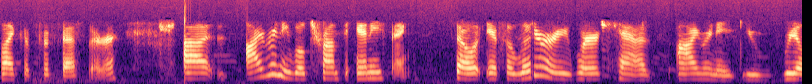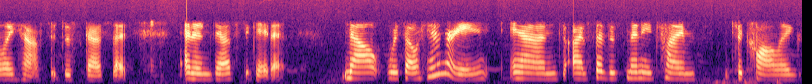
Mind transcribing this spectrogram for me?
Like a Professor, uh, irony will trump anything. So if a literary work has irony, you really have to discuss it and investigate it. Now, with O. Henry, and I've said this many times to colleagues,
